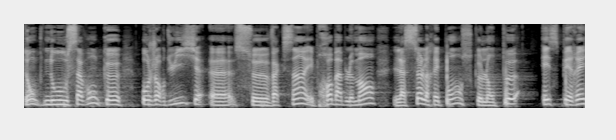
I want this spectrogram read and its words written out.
Donc nous savons que Aujourd'hui, ce vaccin est probablement la seule réponse que l'on peut espérer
